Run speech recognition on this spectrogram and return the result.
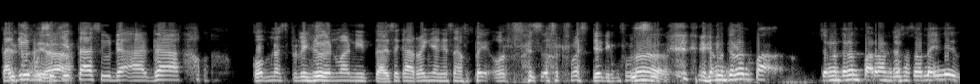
Tadi musuh Ya. kita sudah ada Komnas Perlindungan Wanita. Sekarang jangan sampai ormas-ormas jadi nah, musuh. jangan-jangan Pak, jangan-jangan Pak Rangga Sasana ini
